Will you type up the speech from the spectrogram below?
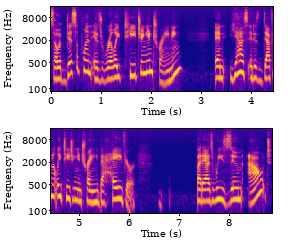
So if discipline is really teaching and training, and yes, it is definitely teaching and training behavior. But as we zoom out,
